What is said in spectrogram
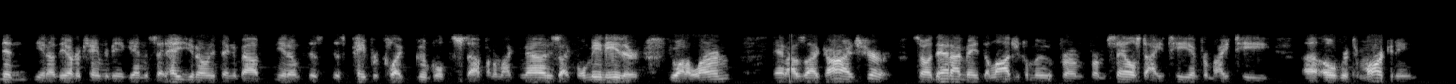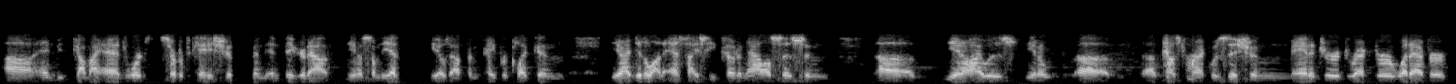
then you know the owner came to me again and said, "Hey, you know anything about you know this this pay per click Google stuff?" And I'm like, "No." And he's like, "Well, me neither. You want to learn?" And I was like, "All right, sure." So then I made the logical move from from sales to IT and from IT uh, over to marketing, uh, and got my AdWords certification and, and figured out you know some of the SEOs out from pay per click, and you know I did a lot of SIC code analysis, and uh, you know I was you know uh, uh, customer acquisition manager, director, whatever.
